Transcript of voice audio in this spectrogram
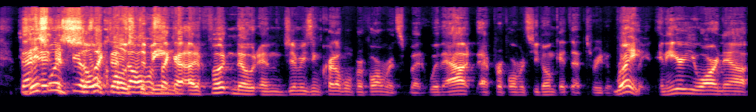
this was so like close to being like a, a, footnote in Jimmy's incredible performance, but without that performance, you don't get that three to one right. Lead. And here you are now,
